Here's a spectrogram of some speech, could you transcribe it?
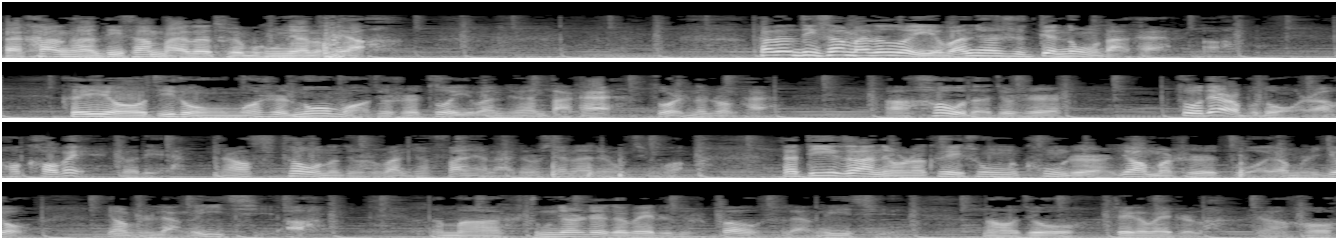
来看看第三排的腿部空间怎么样。它的第三排的座椅完全是电动的打开啊。可以有几种模式，Normal 就是座椅完全打开坐人的状态，啊，Hold 就是坐垫不动，然后靠背折叠，然后 Stow 呢就是完全翻下来，就是现在这种情况。在第一个按钮呢，可以控控制，要么是左，要么是右，要么是两个一起啊。那么中间这个位置就是 Both 两个一起，那我就这个位置了，然后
